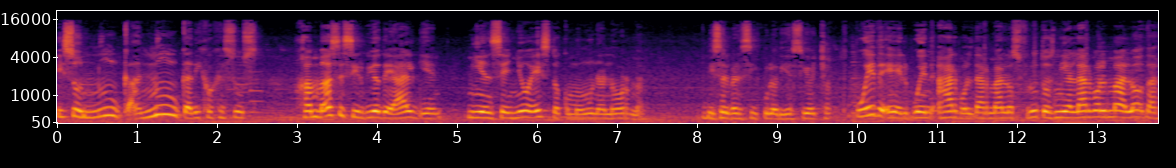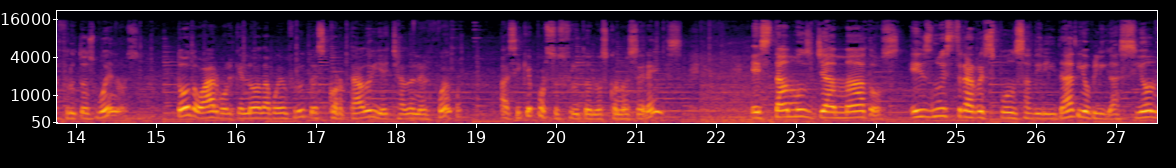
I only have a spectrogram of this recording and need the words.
Eso nunca, nunca dijo Jesús. Jamás se sirvió de alguien ni enseñó esto como una norma. Dice el versículo 18, ¿puede el buen árbol dar malos frutos ni el árbol malo dar frutos buenos? Todo árbol que no da buen fruto es cortado y echado en el fuego. Así que por sus frutos los conoceréis. Estamos llamados, es nuestra responsabilidad y obligación,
